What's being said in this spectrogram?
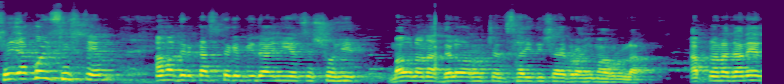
সেই একই সিস্টেম আমাদের কাছ থেকে বিদায় নিয়েছে শহীদ মাওলানা দেলোয়ার হোসেন সাইদি সাহেব রহিমাহুল্লাহ। আপনারা জানেন,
